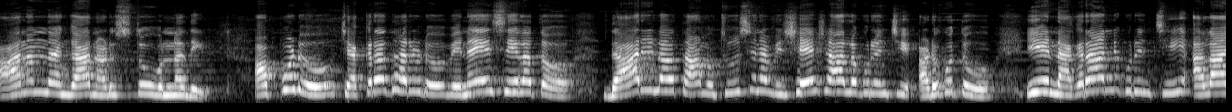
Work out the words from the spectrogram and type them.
ఆనందంగా నడుస్తూ ఉన్నది. అప్పుడు చక్రధరుడు వినయశీలతో దారిలో తాము చూసిన విశేషాల గురించి అడుగుతూ ఈ నగరాన్ని గురించి అలా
